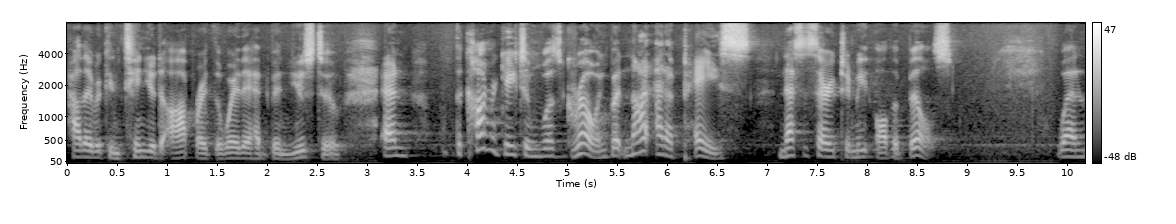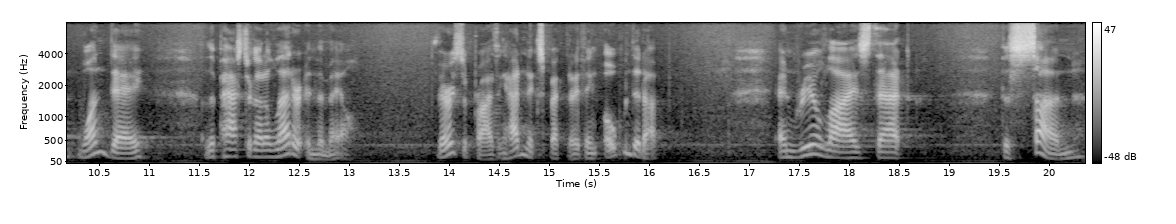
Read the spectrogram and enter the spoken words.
how they would continue to operate the way they had been used to. And the congregation was growing, but not at a pace necessary to meet all the bills. When one day, the pastor got a letter in the mail. Very surprising, hadn't expected anything, opened it up, and realized that the son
